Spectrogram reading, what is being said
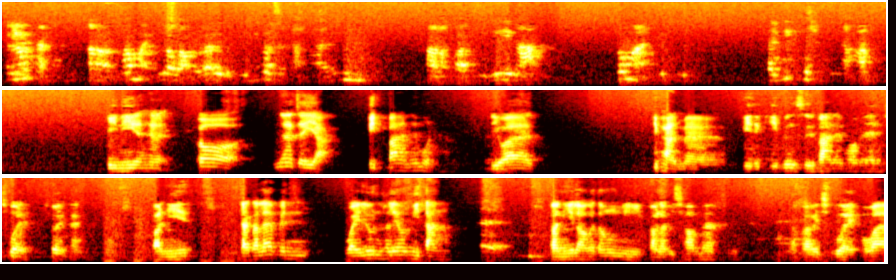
เป็นเรื่องจากเอ่อเป้าหมายที่เราวางไว้ว่าเออปีนี้เราจะกลับมาเล่นเอ่อละครซีรีส์ละเป้าหมายก็คือไปญี่ปุ่นนะคะปีนี้นะฮะก็น่าจะอยากปิดบ้านให้หมดครับดีว่า ที่ผ่านมาปีตะกี้เพิ่งซื้อบ้านให้พ่อแม่ช่วยช่วยกัน ตอนนี้จากตอนแรกเป็นวัยรุ่นเขาเรียกว่ามีตังค์เออตอนนี้เราก็ต้องมีความรับผิดชอบมากขึ้นเราก็ไปช่วย เพราะว่า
